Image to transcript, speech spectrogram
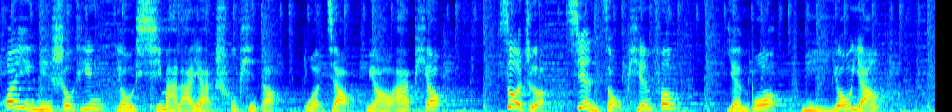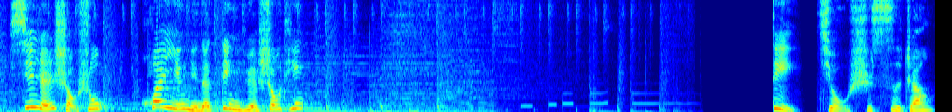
欢迎您收听由喜马拉雅出品的《我叫苗阿飘》，作者剑走偏锋，演播米悠扬，新人手书，欢迎您的订阅收听。第九十四章：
